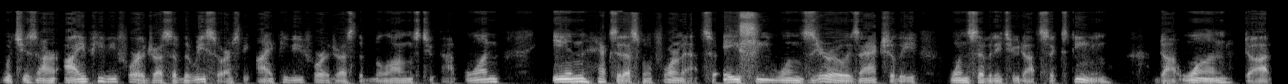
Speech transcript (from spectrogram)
which is our IPv4 address of the resource, the IPv4 address that belongs to App1 in hexadecimal format. So AC10 is actually 172.16.1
